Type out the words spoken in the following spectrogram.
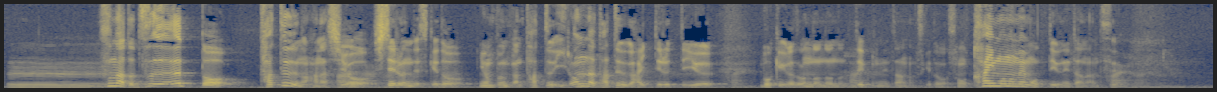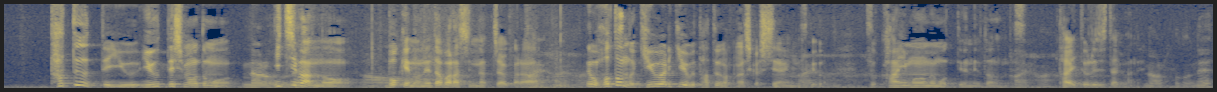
その後ずーっとタトゥーの話をしてるんですけど4分間タトゥーいろんなタトゥーが入ってるっていうはいボケがどんどんどんどん出てくるネタなんですけどその買い物メモっていうネタなんですよ。はいはいタトゥーって言う言ってしまうともうね。一番のボケのネタばらしになっちゃうからはいはいはい。でもほとんど9割9分タトゥーの話しかしてないんですけどはいはいはい。そう買い物メモっていうネタなんですよ。はいはい。はいタイトル自体はね。なるほどね。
